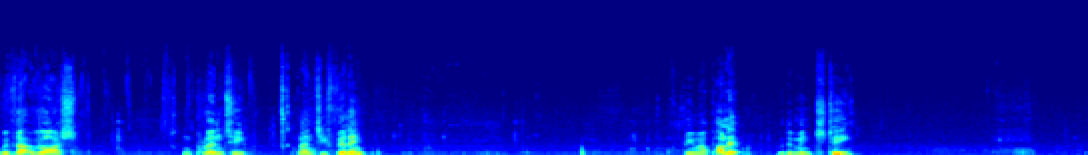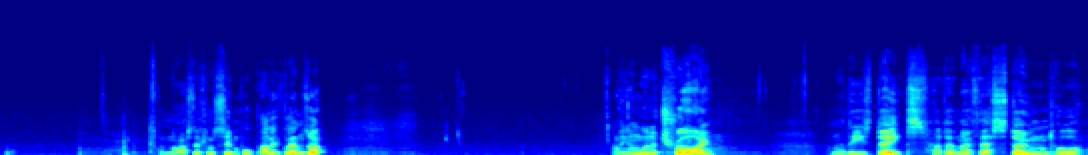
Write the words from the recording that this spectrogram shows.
With that rice and plenty plenty filling clean my palate with a mint tea. A nice little simple palate cleanser I think I'm going to try one of these dates. I don't know if they're stoned or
